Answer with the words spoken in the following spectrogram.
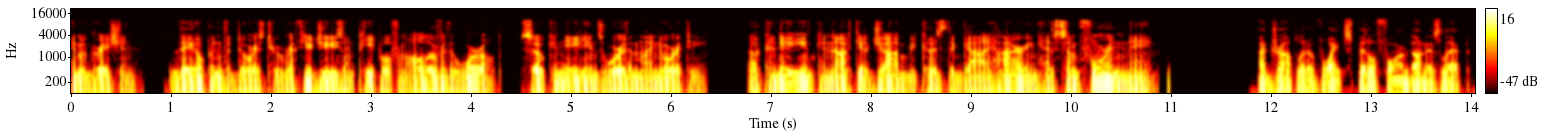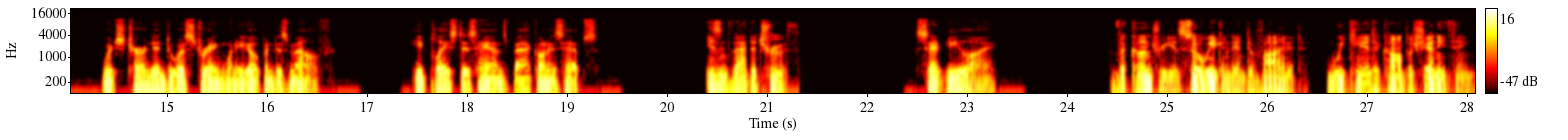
Immigration. They opened the doors to refugees and people from all over the world, so Canadians were the minority. A Canadian cannot get a job because the guy hiring has some foreign name. A droplet of white spittle formed on his lip, which turned into a string when he opened his mouth. He placed his hands back on his hips. Isn't that the truth? Said Eli. The country is so weakened and divided, we can't accomplish anything.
